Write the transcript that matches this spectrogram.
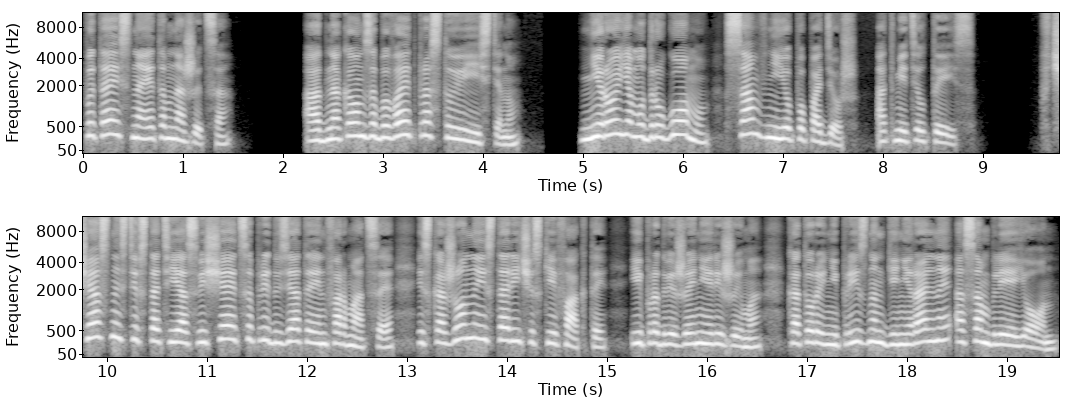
пытаясь на этом нажиться. Однако он забывает простую истину. «Не рой ему другому, сам в нее попадешь», — отметил Тейс. В частности в статье освещается предвзятая информация, искаженные исторические факты, и продвижение режима, который не признан Генеральной Ассамблеей ООН.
